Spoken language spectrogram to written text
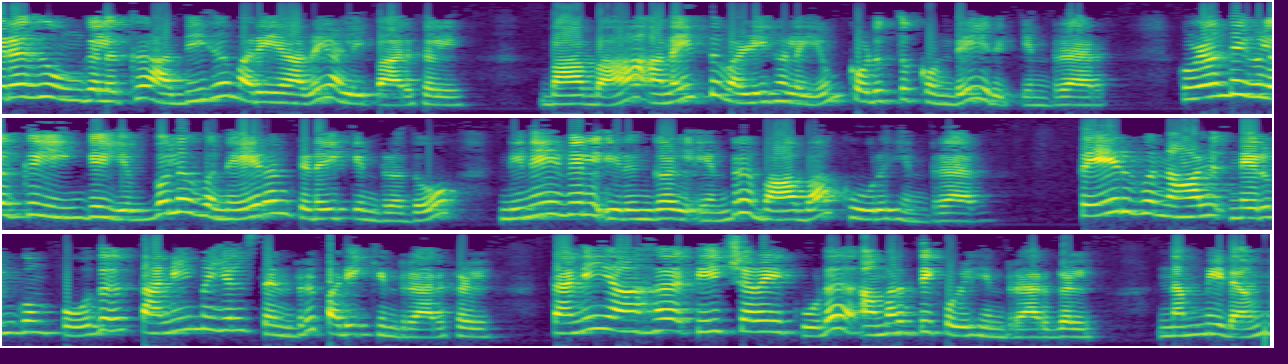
பிறகு உங்களுக்கு அதிக மரியாதை அளிப்பார்கள். பாபா அனைத்து வழிகளையும் கொடுத்து கொண்டே இருக்கின்றார். குழந்தைகளுக்கு இங்கே எவ்வளவு நேரம் கிடைக்கின்றதோ நினைவில் இருங்கள் என்று பாபா கூறுகின்றார். தேர்வு நாள் நெருங்கும் போது தனிமையில் சென்று படிக்கின்றார்கள். தனியாக டீச்சரை கூட அமர்த்தி கொள்கின்றார்கள். நம்மிடம்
